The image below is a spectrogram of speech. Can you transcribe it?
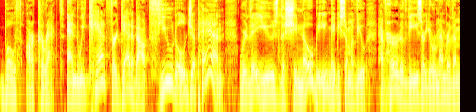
Both are correct. And we can't forget about feudal Japan, where they used the shinobi. Maybe some of you have heard of these or you remember them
